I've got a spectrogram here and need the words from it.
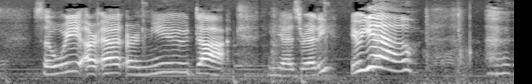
And So we are at our new dock. You guys ready? Here we go.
